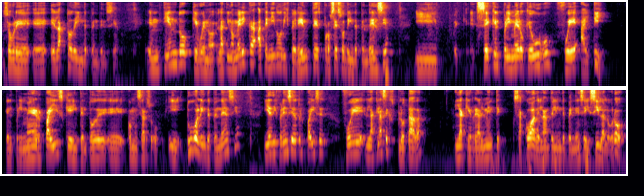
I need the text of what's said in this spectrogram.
sobre eh, el acto de independencia. Entiendo que, bueno, Latinoamérica ha tenido diferentes procesos de independencia y eh, sé que el primero que hubo fue Haití, el primer país que intentó de, eh, comenzar su, y tuvo la independencia y a diferencia de otros países, fue la clase explotada la que realmente sacó adelante la independencia y sí la logró.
